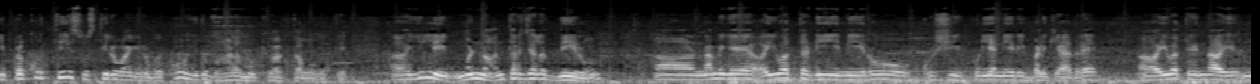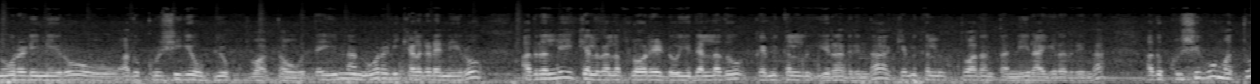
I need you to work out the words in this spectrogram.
ಈ ಪ್ರಕೃತಿ ಸುಸ್ಥಿರವಾಗಿರಬೇಕು. ಇದು ಬಹಳ ಮುಖ್ಯವಾಗ್ತಾ ಹೋಗುತ್ತೆ. ಇಲ್ಲಿ ಮಣ್ಣು, ಅಂತರ್ಜಲದ ನೀರು ನಮಗೆ ಐವತ್ತಡಿ ನೀರು ಕೃಷಿ, ಕುಡಿಯೋ ನೀರಿಗೆ ಬಳಕೆ ಆದರೆ ಐವತ್ತರಿಂದ ನೂರಡಿ ನೀರು ಅದು ಕೃಷಿಗೆ ಉಪಯುಕ್ತವಾಗ್ತಾ ಹೋಗುತ್ತೆ. ಇನ್ನು ನೂರಡಿ ಕೆಳಗಡೆ ನೀರು, ಅದರಲ್ಲಿ ಕೆಲವೆಲ್ಲ ಫ್ಲೋರೈಡು ಇದೆಲ್ಲದು ಕೆಮಿಕಲ್ ಇರೋದ್ರಿಂದ, ಕೆಮಿಕಲ್ ಯುಕ್ತವಾದಂಥ ನೀರಾಗಿರೋದ್ರಿಂದ ಅದು ಕೃಷಿಗೂ ಮತ್ತು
